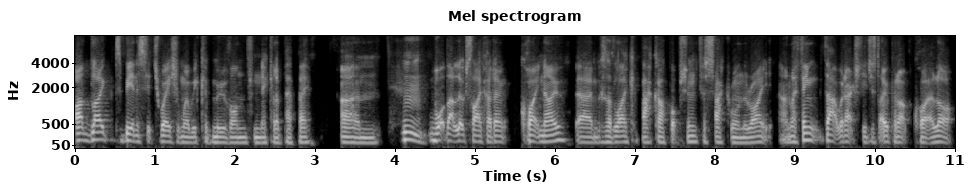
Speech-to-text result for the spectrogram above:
I'd like to be in a situation where we could move on from Nicolas Pepe. Um, hmm, what that looks like, I don't quite know um, because I'd like a backup option for Saka on the right, and I think that would actually just open up quite a lot.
